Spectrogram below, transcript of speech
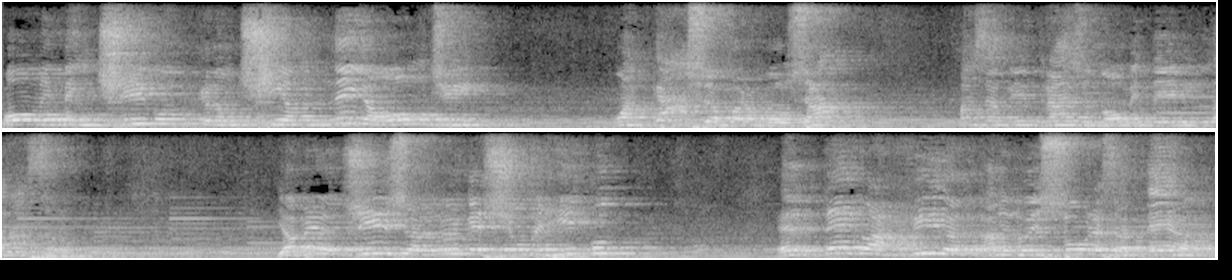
homem mendigo, que não tinha nem aonde, uma casa para pousar, mas a Bíblia traz o nome dele, Lázaro. E a Bíblia diz, aleluia, que esse homem rico, ele teve uma vida, aleluia, sobre essa terra,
